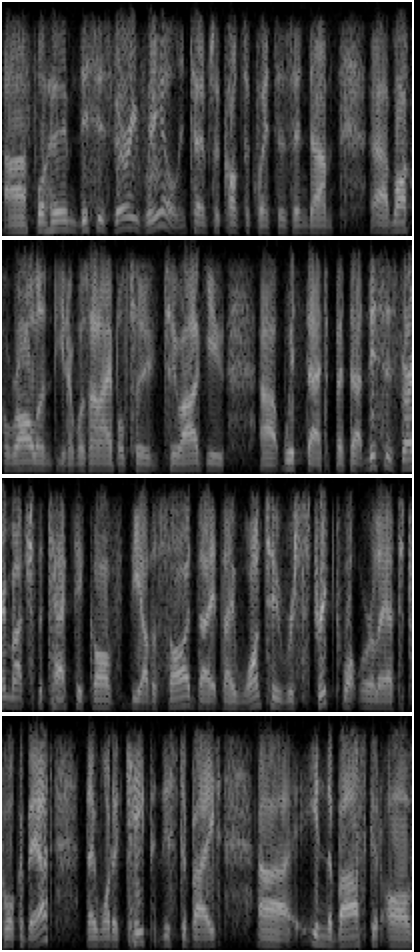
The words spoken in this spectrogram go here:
uh, for whom this is very real in terms of consequences. And um, uh, Michael Rowland, you know, was unable to to argue uh, with that. But this is very much the tactic of the other side. They they want to restrict what we're allowed to talk about. They want to keep this debate in the basket of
